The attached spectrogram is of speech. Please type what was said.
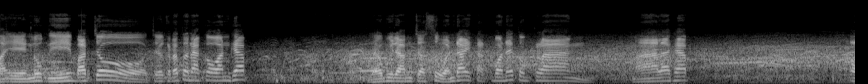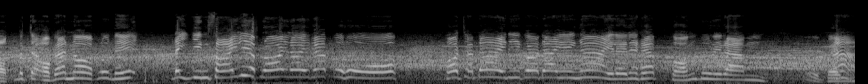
มาเองลูกนี้บัตโจเจอกับรัตนากรครับ แล้วบุรีรัมย์จะสวนได้ตัดบอลได้ตรงกลาง มาแล้วครับ ออกจะออกด้านนอกลูกนี้ ได้ยิงซ้ายเรียบร้อยเลยครับ โอ้โห พอจะได้นี่ก็ได้ง่ายๆเลยนะครับ ของบุรีรัมย์โอ้เป็นอะ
